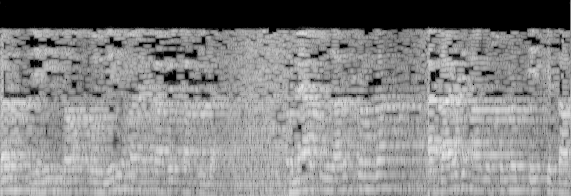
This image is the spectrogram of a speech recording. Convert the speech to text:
طرف یہی ذوق اور یہی ہمارے اکابر کا پیلا تو میں آپ سے گزارش کروں گا، عقائد عال و سنت ایک کتاب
